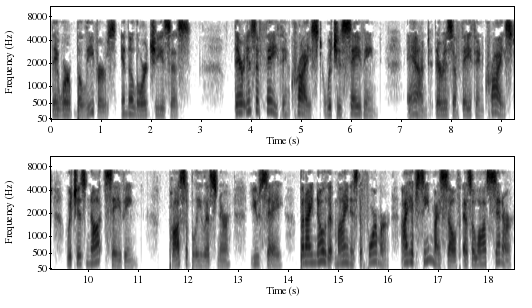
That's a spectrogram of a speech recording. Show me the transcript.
they were believers in the Lord Jesus. There is a faith in Christ which is saving, and there is a faith in Christ which is not saving. Possibly, listener, you say, but I know that mine is the former. I have seen myself as a lost sinner.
